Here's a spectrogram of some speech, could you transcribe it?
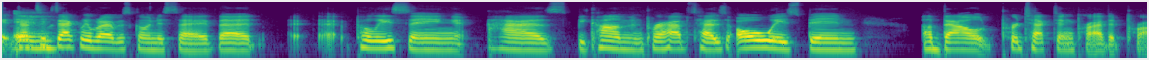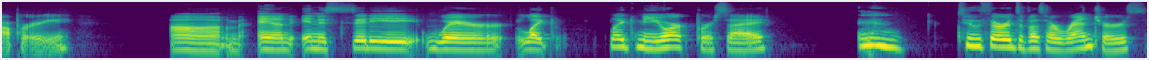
right? that's And- exactly what I was going to say. That uh, policing has become and perhaps has always been about protecting private property. Um, and in a city where, like like New York per se, two thirds of us are renters.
